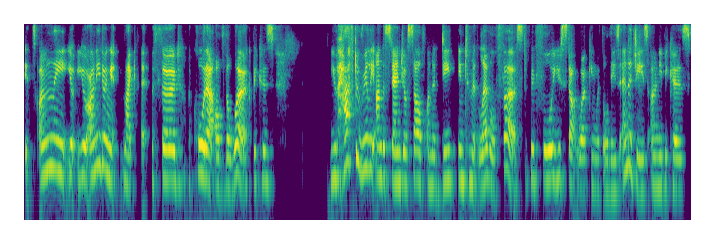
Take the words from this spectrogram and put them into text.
it's only, you're, you're only doing it like a third, a quarter of the work because you have to really understand yourself on a deep, intimate level first before you start working with all these energies, only because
